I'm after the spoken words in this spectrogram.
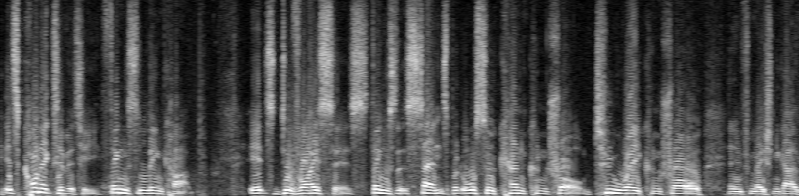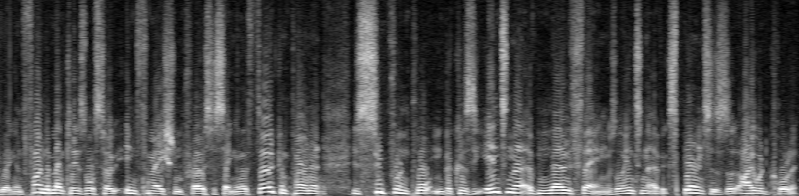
It's connectivity, things link up. It's devices, things that sense but also can control, two-way control and information gathering. And fundamentally, it's also information processing. And the third component is super important because the Internet of No Things, or the Internet of Experiences, as I would call it,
